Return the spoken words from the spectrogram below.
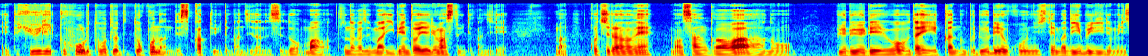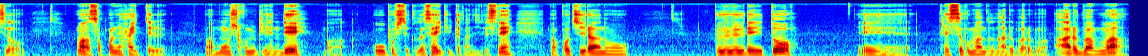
えっ、ー、と、ヒューリックホール東京ってどこなんですかといった感じなんですけど、まあ、そんな感じで、まあ、イベントはやりますといった感じで、まあ、こちらのね、まあ、参加は、あの、ブルーレイを、第1巻のブルーレイを購入して、まあ、DVD でもいいんですけど、まあ、そこに入ってる、まあ、申し込み券で、まあ、応募してくださいといった感じですね。まあ、こちらの、ブルーレイと、えー、結束バンドのアルバム、アルバムは、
